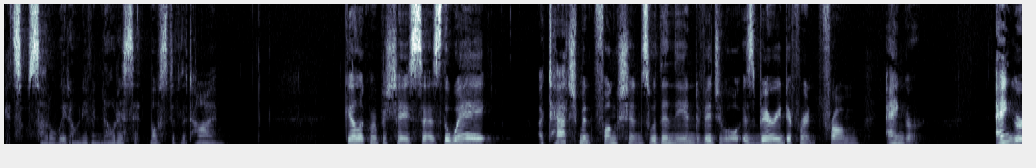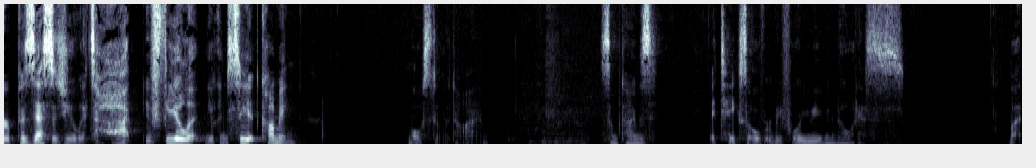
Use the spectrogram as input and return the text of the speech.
It's so subtle we don't even notice it most of the time. Gelek Rinpoche says the way attachment functions within the individual is very different from anger Anger possesses you. It's hot. You feel it. You can see it coming most of the time. Sometimes it takes over before you even notice. But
